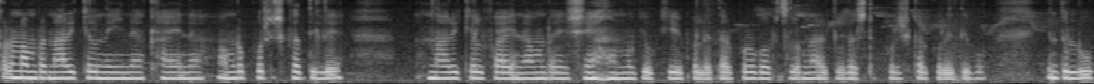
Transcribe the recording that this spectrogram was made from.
কারণ আমরা নারিকেল নেই না, খাই না। আমরা পরিষ্কার দিলে নারিকেল পাই না। আমরা এসে অন্য কেউ খেয়ে ফেলে তারপর ভাবছিলাম নারকেল গাছটা পরিষ্কার করে দেব। কিন্তু লোক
